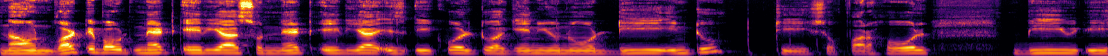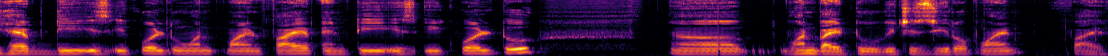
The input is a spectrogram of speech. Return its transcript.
Now what about net area? So net area is equal to again you know d into t. So for whole b we have d is equal to 1.5 and t is equal to uh, 1 by 2 which is 0 0.5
